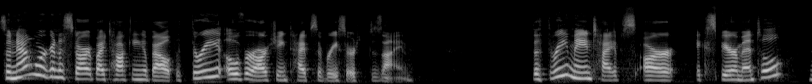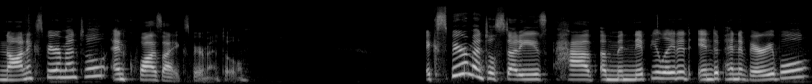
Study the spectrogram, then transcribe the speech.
So now we're going to start by talking about the three overarching types of research design. The three main types are experimental, non-experimental, and quasi-experimental. Experimental studies have a manipulated independent variable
